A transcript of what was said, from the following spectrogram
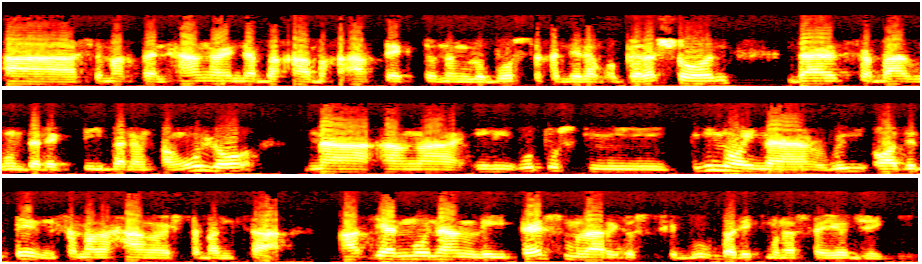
ah, sa Mactan Hangar na baka makaapekto ng lubos sa kanilang operasyon dahil sa bagong direktiba ng Pangulo na ang ah, iniutos ni Pinoy na re-auditing sa mga hangars sa bansa. At yan muna ang latest mula rito sa Cebu. Balik muna sa iyo, Jiggy.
